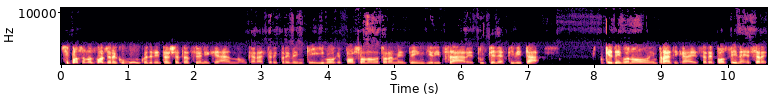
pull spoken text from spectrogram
Si possono svolgere comunque delle intercettazioni che hanno un carattere preventivo, che possono naturalmente indirizzare tutte le attività che devono in pratica essere poste in essere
